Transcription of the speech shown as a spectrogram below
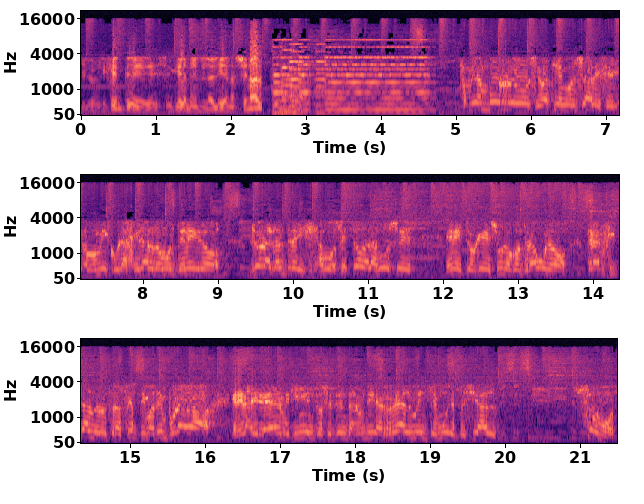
y los dirigentes se queden en la Liga Nacional. Fabián Borro, Sebastián González, el Gabo Mícula, Gerardo Montenegro, Jonathan Tracy, las voces, todas las voces en esto que es uno contra uno, transitando nuestra séptima temporada en el aire de AM570 en un día realmente muy especial. Somos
